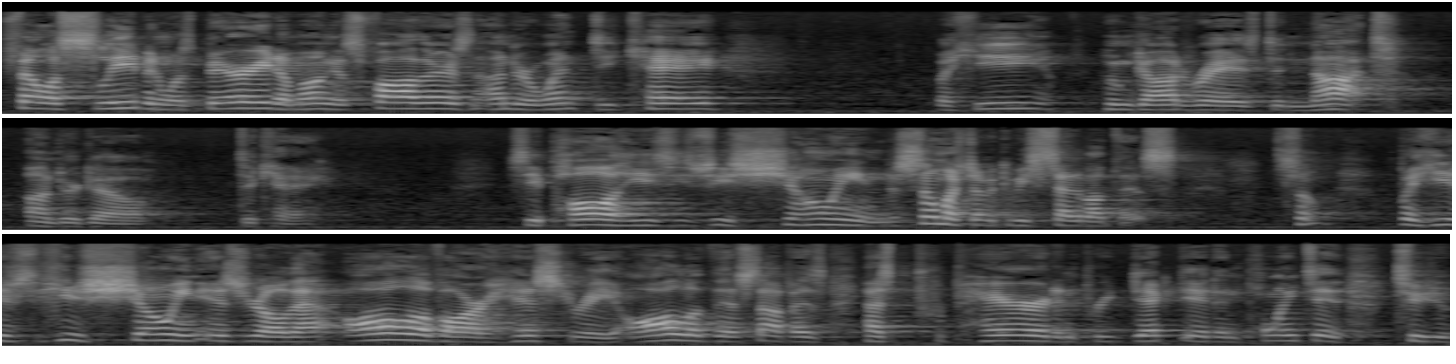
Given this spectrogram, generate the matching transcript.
fell asleep and was buried among his fathers and underwent decay. but he whom God raised did not undergo decay. See, Paul, he's, he's showing, there's so much that could be said about this. So, but he is, he is showing Israel that all of our history, all of this stuff has, has prepared and predicted and pointed to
